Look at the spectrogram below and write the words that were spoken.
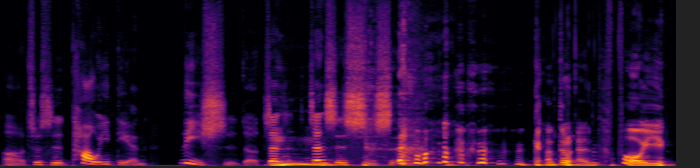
呃，就是套一点历史的真、嗯、真实史实。刚突然破音。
